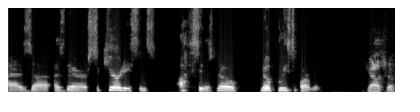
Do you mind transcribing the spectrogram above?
as uh, as their security, since obviously there's no no police department. Gotcha.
